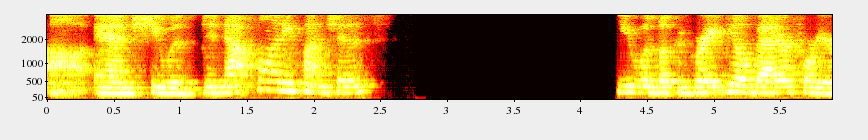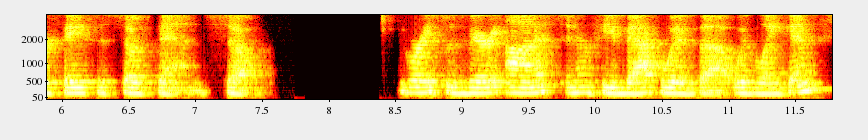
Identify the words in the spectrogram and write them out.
Uh, and she was did not pull any punches. You would look a great deal better for your face is so thin. So Grace was very honest in her feedback with uh, with Lincoln.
